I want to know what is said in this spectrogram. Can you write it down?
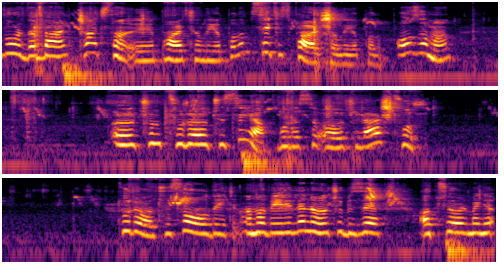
burada ben kaç e, parçalı yapalım? 8 parçalı yapalım. O zaman ölçüm tur ölçüsü ya. Burası ölçüler tur. Tur ölçüsü olduğu için ama verilen ölçü bize atıyorum hani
